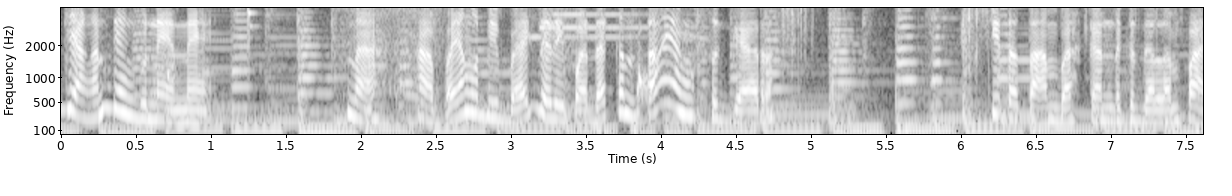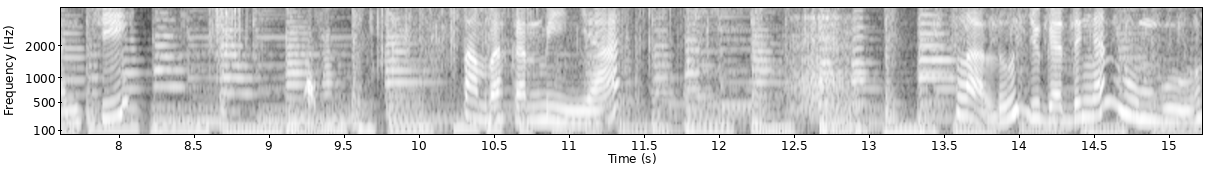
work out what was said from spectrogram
Jangan ganggu nenek. Nah, apa yang lebih baik daripada kentang yang segar? Kita tambahkan ke dalam panci. Tambahkan minyak. Lalu juga dengan bumbu.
